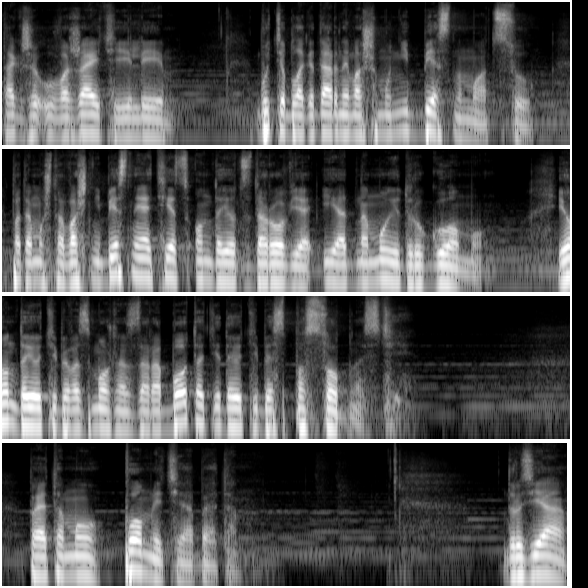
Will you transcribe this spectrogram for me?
также уважайте или будьте благодарны вашему небесному Отцу – потому что ваш Небесный Отец, Он дает здоровье и одному, и другому. И Он дает тебе возможность заработать и дает тебе способности. Поэтому помните об этом. Друзья,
